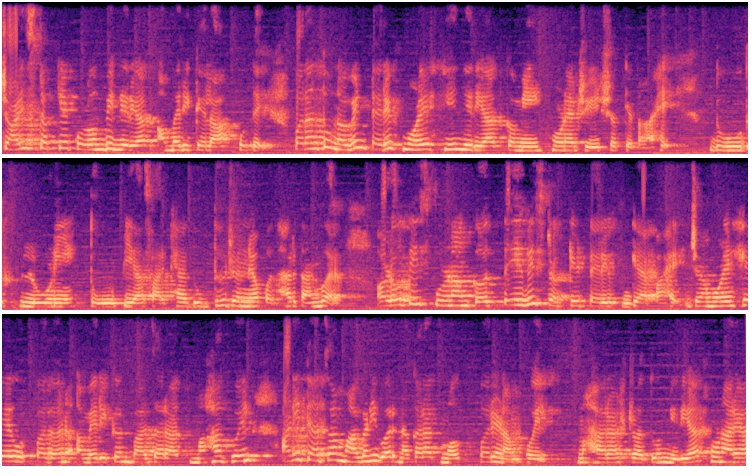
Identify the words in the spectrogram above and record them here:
चाळीस टक्के कोळंबी निर्यात अमेरिकेला होते परंतु नवीन टेरिफमुळे ही निर्यात कमी होण्याची शक्यता आहे. दूध लोणी तूप यासारख्या दुग्धजन्य पदार्थांवर अडोतीस पूर्णांक तेवीस टक्के टेरिफ गॅप आहे ज्यामुळे हे उत्पादन अमेरिकन बाजारात महाग होईल आणि त्याचा मागणीवर नकारात्मक परिणाम होईल. महाराष्ट्रातून निर्यात होणाऱ्या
